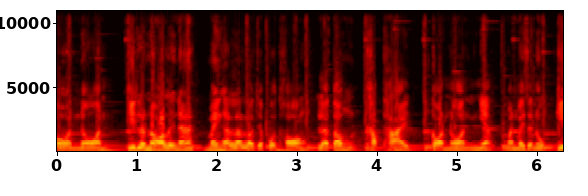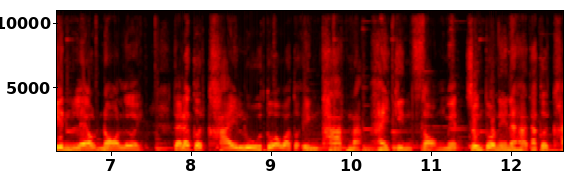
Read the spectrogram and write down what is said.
ก่อนนอน กินแล้วนอนเลยนะ ไม่งั้นแล้วเราจะปวดท้องแล้วต้องขับถ่ายก่อนนอนอย่างเงี้ยมันไม่สนุกกินแล้วนอนเลย แต่แต่ถ้าเกิดใครรู้ตัวว่าตัวเองธาตุหนักให้กิน 2 เม็ดซึ่งตัวนี้นะฮะถ้าเกิดใคร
